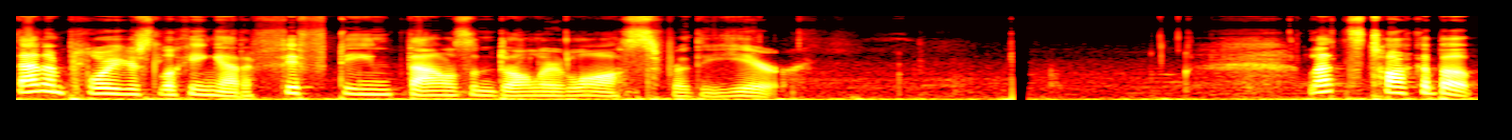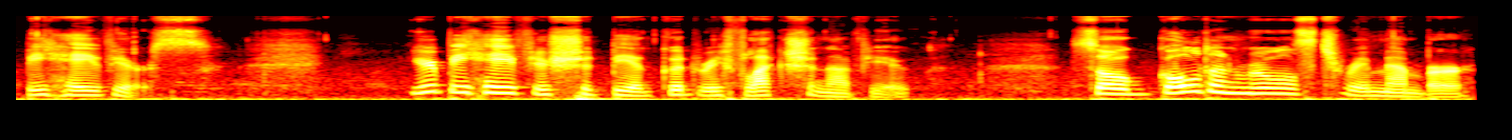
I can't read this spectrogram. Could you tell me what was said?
that employer's looking at a $15,000 loss for the year. Let's talk about behaviors. Your behavior should be a good reflection of you. So golden rules to remember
